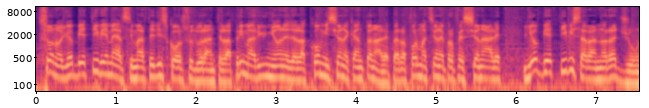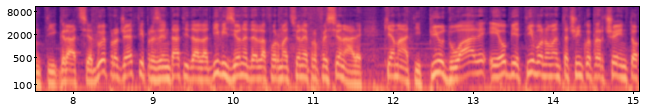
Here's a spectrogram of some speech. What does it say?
sono gli obiettivi emersi martedì scorso durante la prima riunione della Commissione cantonale per la formazione professionale. Gli obiettivi saranno raggiunti grazie a due progetti presentati dalla Divisione della formazione professionale, chiamati Più Duale e Obiettivo 95%.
